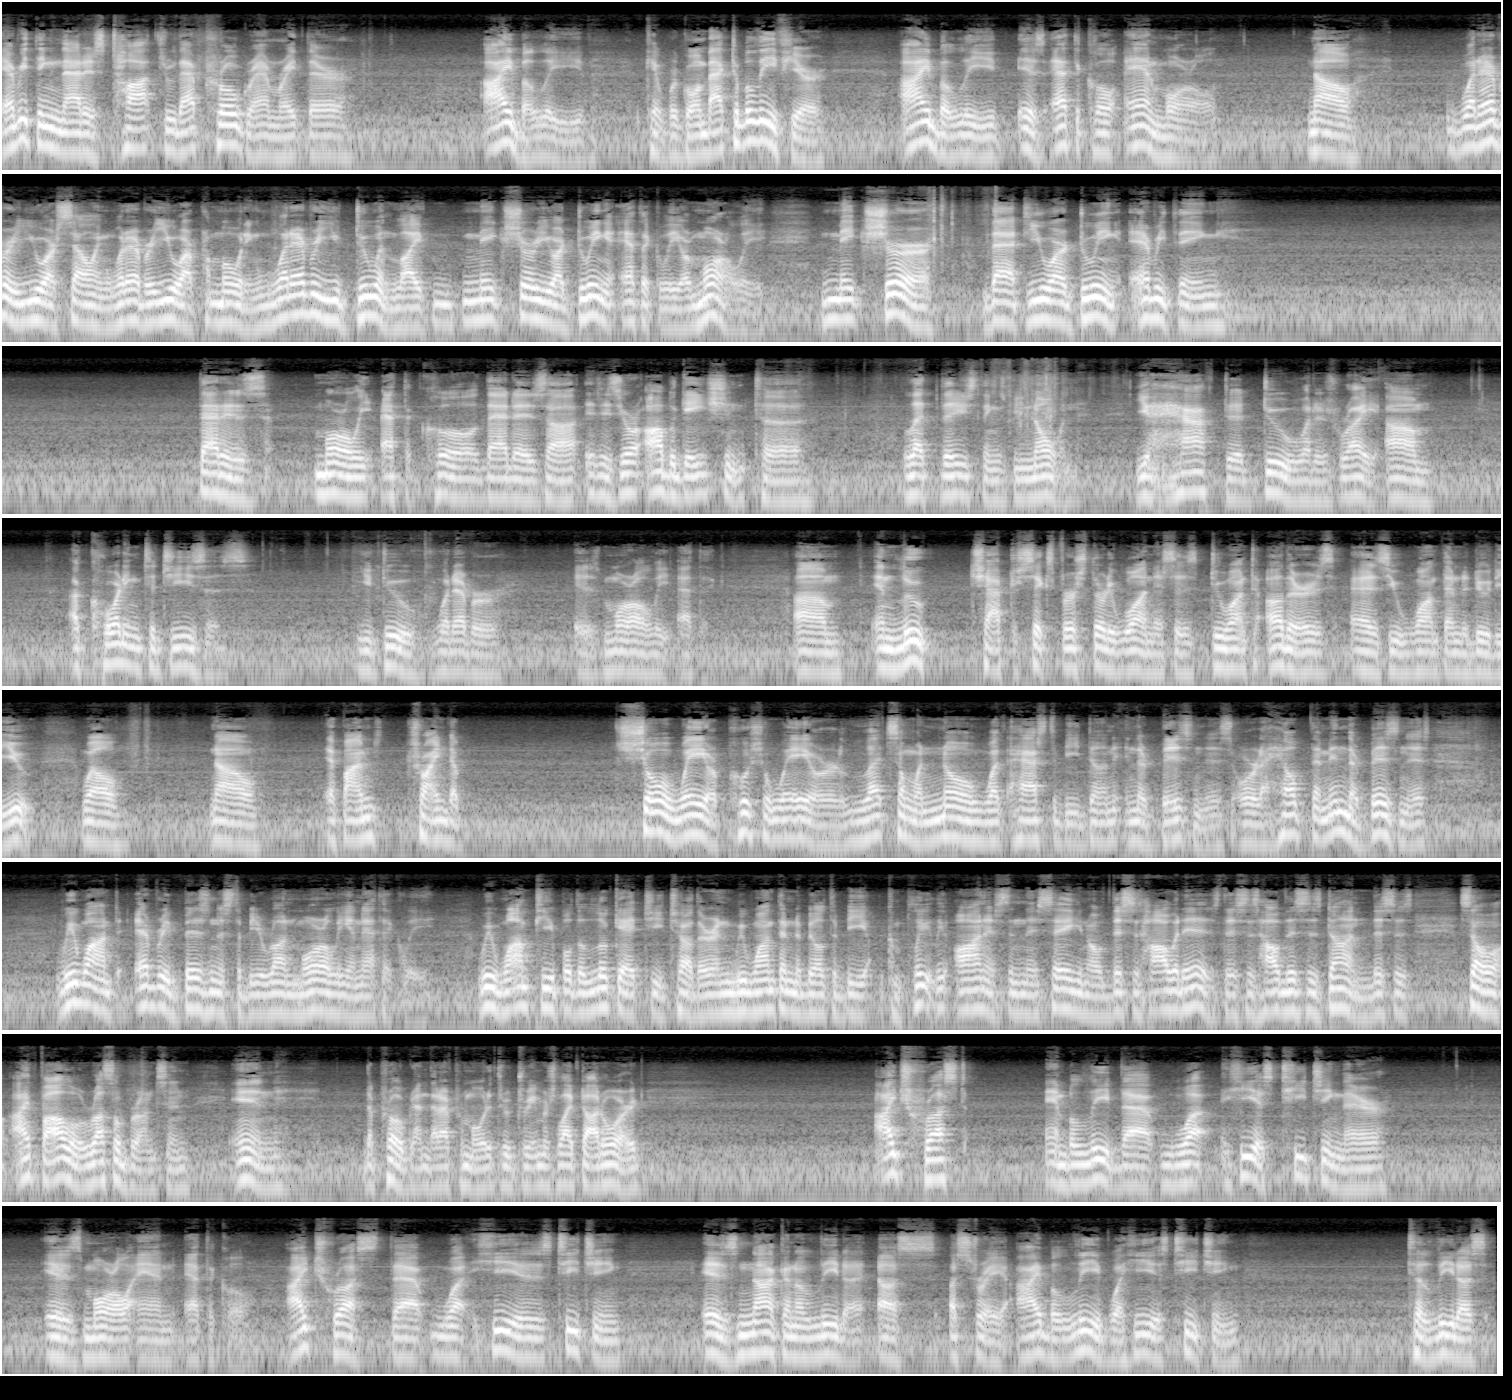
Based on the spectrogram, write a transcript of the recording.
Everything that is taught through that program right there, I believe, okay, we're going back to belief here, I believe is ethical and moral. Now, whatever you are selling, whatever you are promoting, whatever you do in life, make sure you are doing it ethically or morally. Make sure that you are doing everything that is morally ethical that is uh, it is your obligation to let these things be known you have to do what is right. Um, according to Jesus, you do whatever is morally ethic. Um, in Luke chapter 6, verse 31, it says, Do unto others as you want them to do to you. Well, now, if I'm trying to show away or push away or let someone know what has to be done in their business or to help them in their business, we want every business to be run morally and ethically. We want people to look at each other and we want them to be able to be completely honest and they say, you know, this is how it is, this is how this is done, this is. So I follow Russell Brunson in the program that I've promoted through dreamerslife.org, I trust and believe that what he is teaching there is moral and ethical. I trust that what he is teaching is not going to lead us astray. I believe what he is teaching to lead us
